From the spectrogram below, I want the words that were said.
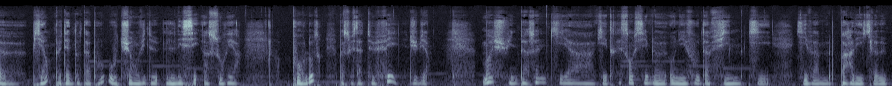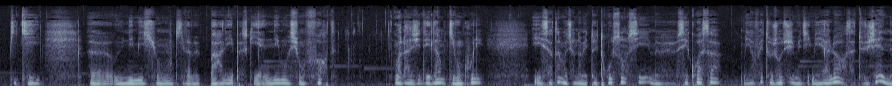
euh, bien, peut-être dans ta peau, ou tu as envie de laisser un sourire pour l'autre, parce que ça te fait du bien. Moi, je suis une personne qui, a, qui est très sensible au niveau d'un film qui, qui va me parler, qui va me piquer, euh, une émission qui va me parler parce qu'il y a une émotion forte. Voilà, j'ai des larmes qui vont couler. Et certains vont dire non mais tu es trop sensible, c'est quoi ça? Mais en fait aujourd'hui je me dis mais alors ça te gêne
